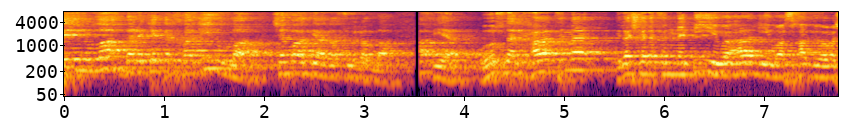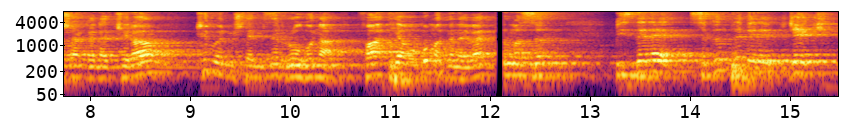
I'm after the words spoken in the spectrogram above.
Seyyidullah, berekete halilullah, şefaat ya Resulallah. Afiye ve husnel hatime ile şerefin nebiyyi ve âli ve ashabi ve meşakilel kiram tüm ölmüşlerimizin ruhuna Fatiha okumadan evvel olmasın. Bizlere sıkıntı verecek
